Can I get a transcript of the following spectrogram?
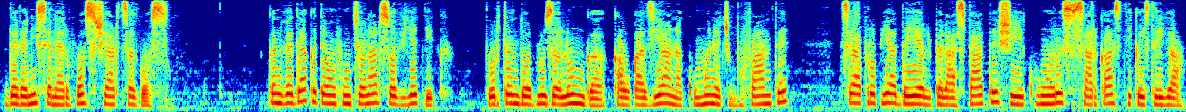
devenise nervos și arțăgos. Când vedea câte un funcționar sovietic, purtând o bluză lungă, caucaziană, cu mâneci bufante, se apropia de el pe la spate și, cu un râs sarcastic, îi striga.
